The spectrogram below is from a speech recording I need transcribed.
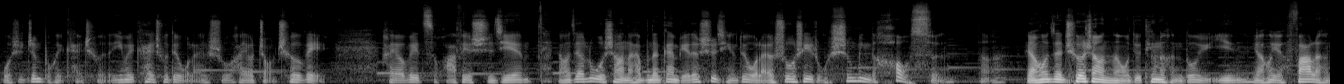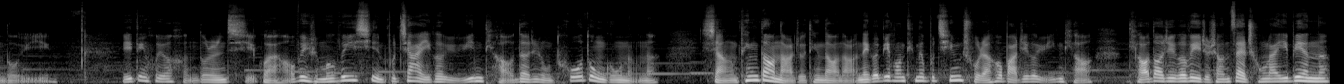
我是真不会开车的，因为开车对我来说还要找车位。还要为此花费时间，然后在路上呢还不能干别的事情，对我来说是一种生命的耗损啊。然后在车上呢，我就听了很多语音，然后也发了很多语音。一定会有很多人奇怪哈，为什么微信不加一个语音条的这种拖动功能呢？想听到哪儿就听到哪儿，哪个地方听得不清楚，然后把这个语音条调到这个位置上再重来一遍呢？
